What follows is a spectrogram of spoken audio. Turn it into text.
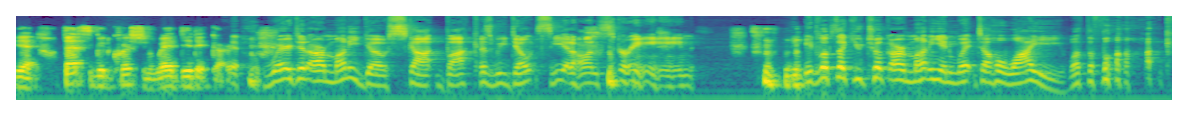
Yeah, that's a good question. Where did it go? where did our money go scott buck because we don't see it on screen it looks like you took our money and went to hawaii what the fuck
